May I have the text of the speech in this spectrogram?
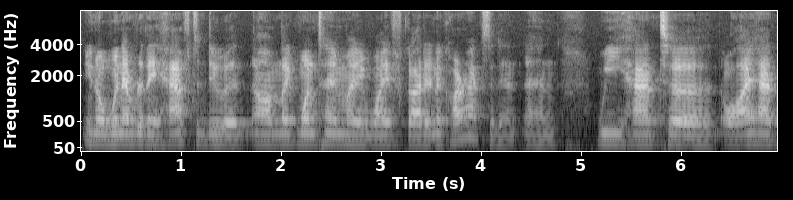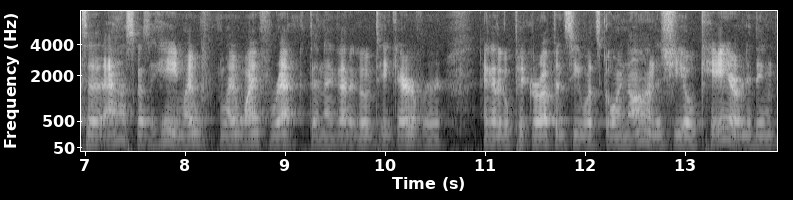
you know whenever they have to do it. Um, like one time my wife got in a car accident and we had to well i had to ask. I was like hey my, my wife wrecked and i gotta go take care of her. I gotta go pick her up and see what's going on. Is she okay or anything?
